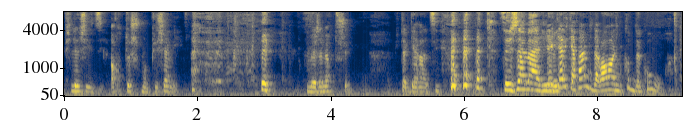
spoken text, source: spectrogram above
Puis là, j'ai dit, retouche-moi plus jamais. il m'a jamais retouché. Je te le garantis. C'est jamais Il y a arrivé. quelques femmes qui devraient avoir une coupe de cours.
